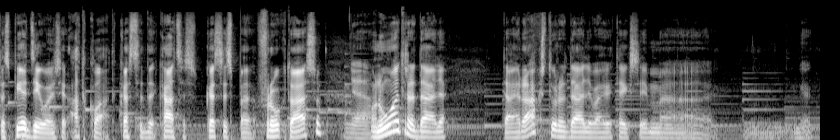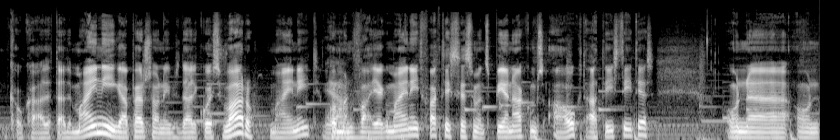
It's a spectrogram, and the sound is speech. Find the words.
tas piedzīvojums ir atklāts, kas, tad, es, kas es par fruktu esmu. Jā. Un otra daļa, tā ir rakstura daļa vai teiksim, uh, kaut kāda tāda mainīgā personības daļa, ko es varu mainīt, Jā. ko man vajag mainīt. Faktiski tas ir mans pienākums augt, attīstīties. Un, uh, un,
